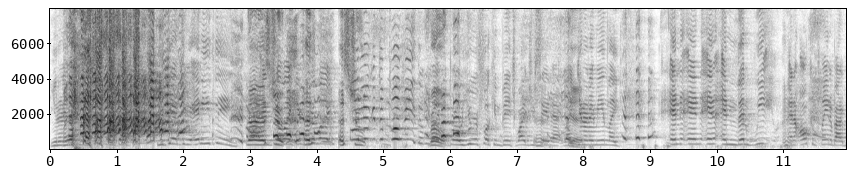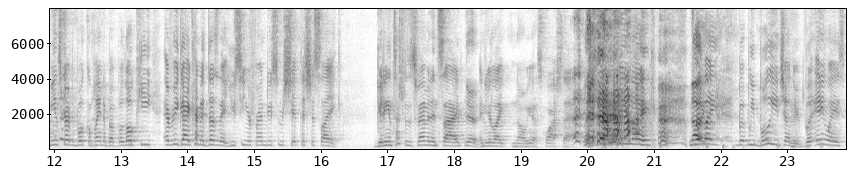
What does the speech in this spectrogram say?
You know what I mean? you can't do anything. No, that's so, true. like, That's- like, that's "Oh, true." look at the puppy, the Bro. bro, bro, you're a fucking bitch. Why'd you say that? Like, Yeah. you know what I mean? Like, and and and and then we and I'll complain about it. Me and Scrappy both complain about, it, but low key, every guy kind of does that. You see your friend do some shit that's just like. Getting in touch with his feminine side, Yeah. and you're like, no, we gotta squash that. Like, you know what I mean? Like, No, but like, but we bully each other. But anyways,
